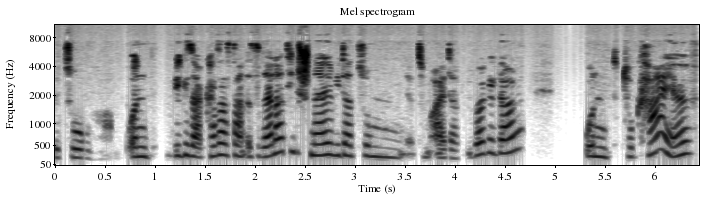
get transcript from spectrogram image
gezogen haben. Und wie gesagt, Kasachstan ist relativ schnell wieder zum, zum Alltag übergegangen. Und Tokayev,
